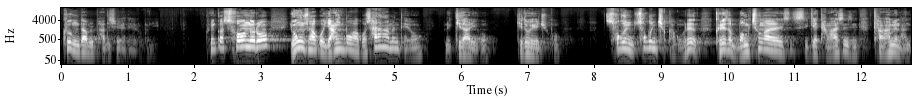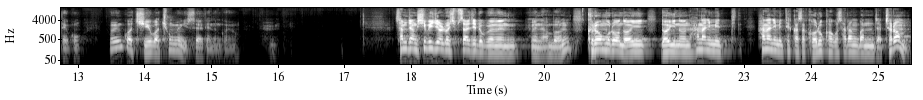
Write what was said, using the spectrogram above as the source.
그 응답을 받으셔야 돼요, 여러분이. 그러니까 선으로 용서하고 양보하고 사랑하면 돼요. 기다리고 기도해주고 속은 속은 척하고 그래 그래서 멍청하게 당하면 안 되고 그러니까 지혜와 총명이 있어야 되는 거예요. 3장 12절로 14절을 보면 한번 그러므로 너희 너희는 하나님이 하나님이 택하사 거룩하고 사랑받는 자처럼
